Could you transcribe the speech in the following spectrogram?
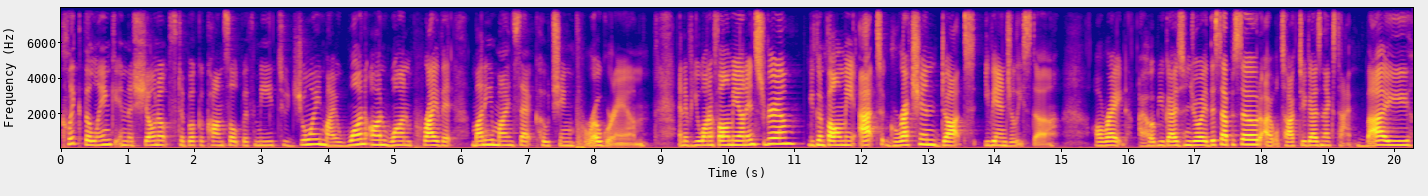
click the link in the show notes to book a consult with me to join my one on one private money mindset coaching program. And if you want to follow me on Instagram, you can follow me at gretchen.evangelista. All right. I hope you guys enjoyed this episode. I will talk to you guys next time. Bye.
